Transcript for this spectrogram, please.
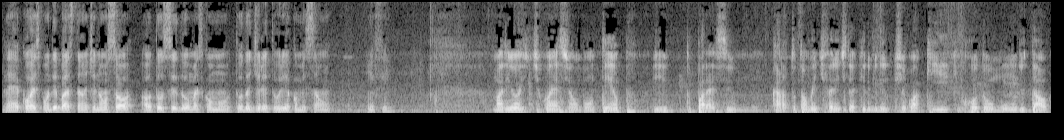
né, corresponder bastante, não só ao torcedor, mas como toda a diretoria, comissão, enfim. Marinho, a gente te conhece há um bom tempo e tu parece um cara totalmente diferente daquele menino que chegou aqui, que rodou o mundo e tal.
